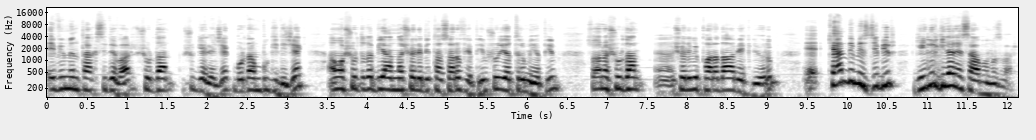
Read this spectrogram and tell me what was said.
evimin taksidi var. Şuradan şu gelecek, buradan bu gidecek. Ama şurada da bir anda şöyle bir tasarruf yapayım, şu yatırımı yapayım. Sonra şuradan e, şöyle bir para daha bekliyorum. E, kendimizce bir gelir gider hesabımız var.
